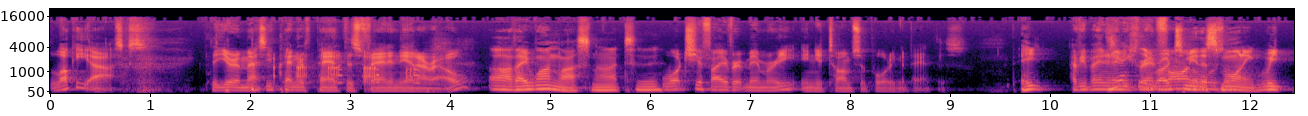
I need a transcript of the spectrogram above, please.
Lockie asks that you're a massive Penrith Panthers fan in the NRL. Oh, they won last night too. What's your favourite memory in your time supporting the Panthers? He Have you been in he any actually grand wrote to me this or- morning. We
